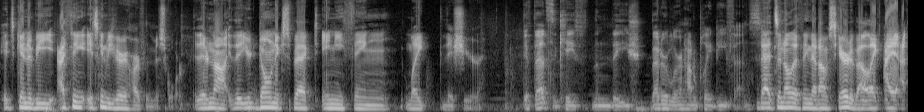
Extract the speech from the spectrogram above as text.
it's gonna be I think it's gonna be very hard for them to score. They're not. They, you don't expect anything like this year if that's the case, then they better learn how to play defense. That's another thing that I'm scared about. Like I,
